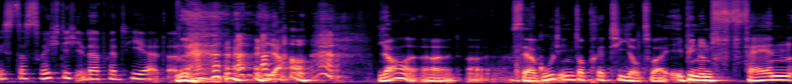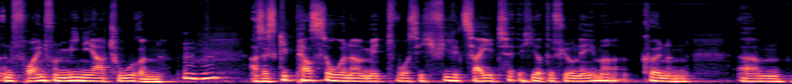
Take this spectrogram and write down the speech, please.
Ist das richtig interpretiert? ja. Ja, äh, äh, sehr gut interpretiert, weil ich bin ein Fan, ein Freund von Miniaturen. Mhm. Also es gibt Personen, mit, wo sich viel Zeit hier dafür nehmen können. Ähm,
